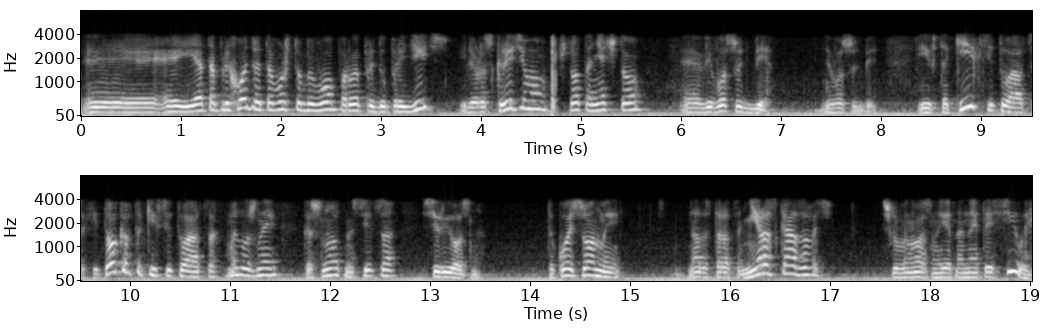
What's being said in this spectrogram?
Э, и это приходит для того, чтобы его порой предупредить или раскрыть ему что-то, нечто э, в его судьбе. В его судьбе. И в таких ситуациях, и только в таких ситуациях мы должны к сну относиться серьезно. Такой сон мы надо стараться не рассказывать, чтобы у вас нет на этой силы.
